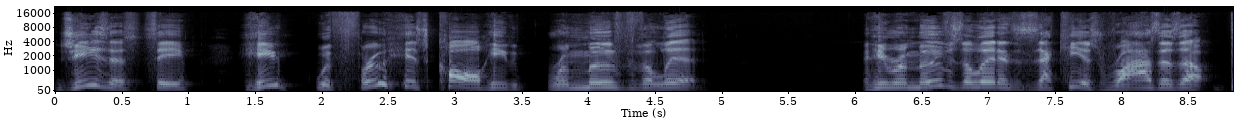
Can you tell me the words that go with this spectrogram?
Jesus, see, he with through his call, he removed the lid. And he removes the lid, and Zacchaeus rises up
